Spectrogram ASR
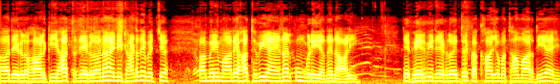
ਆ ਦੇਖ ਲਓ ਹਾਲ ਕੀ, ਹੱਥ ਦੇਖ ਲਓ ਨਾ, ਇੰਨੀ ਠੰਡ ਦੇ ਵਿੱਚ ਆ ਮੇਰੀ ਮਾਂ ਦੇ ਹੱਥ ਵੀ ਐ ਨਾ ਘੁੰਗੜੀ ਜਾਂਦੇ ਨਾਲ ਹੀ। ਤੇ ਫੇਰ ਵੀ ਦੇਖ ਲਓ ਇੱਧਰ ਕੱਖਾਂ 'ਚ ਮੱਥਾ ਮਾਰਦੀ ਆ ਇਹ।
